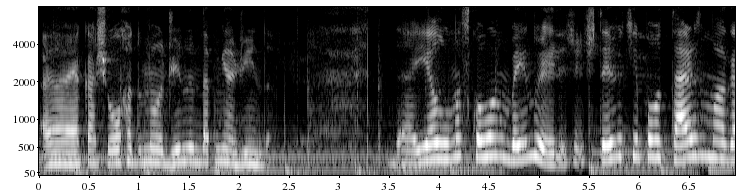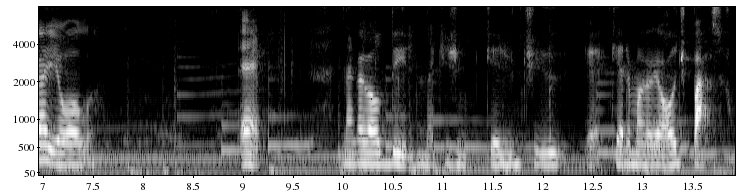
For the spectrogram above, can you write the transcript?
é a cachorra do meu Dino e da minha Dinda. Daí a Luna ficou lambendo ele, a gente teve que botar ele numa gaiola. É, na gaiola dele, né? Que a gente, que, a gente, é, que era uma gaiola de pássaro.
